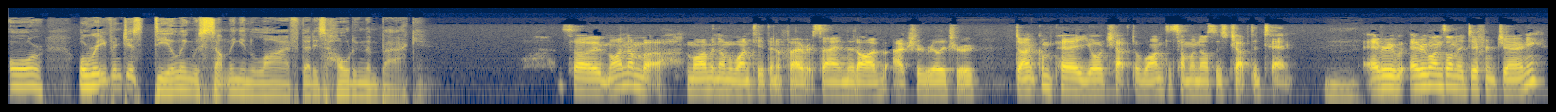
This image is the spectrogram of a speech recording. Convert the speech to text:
or or even just dealing with something in life that is holding them back? So my number my number one tip and a favorite saying that I've actually really true. Don't compare your chapter one to someone else's chapter ten. Mm. Every everyone's on a different journey.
